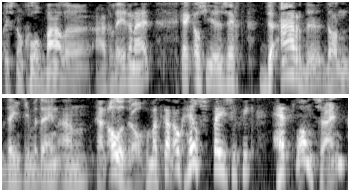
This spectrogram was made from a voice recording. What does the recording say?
is het een globale aangelegenheid? Kijk, als je zegt de aarde, dan denk je meteen aan, aan alle drogen. Maar het kan ook heel specifiek het land zijn.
